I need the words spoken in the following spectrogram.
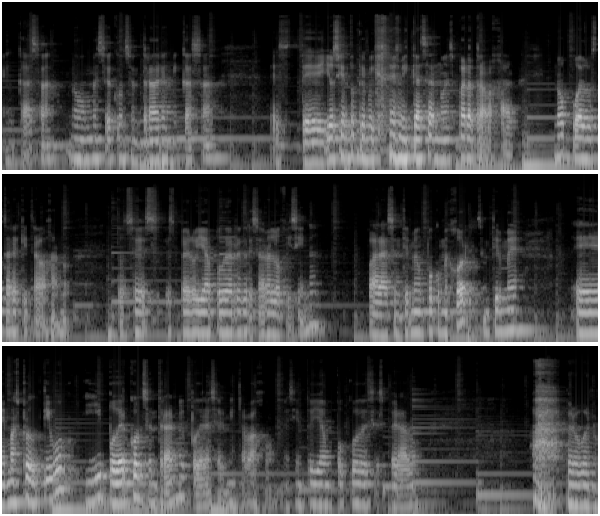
en casa, no me sé concentrar en mi casa. Este, yo siento que mi, casa no es para trabajar, no puedo estar aquí trabajando. Entonces espero ya poder regresar a la oficina para sentirme un poco mejor, sentirme eh, más productivo y poder concentrarme y poder hacer mi trabajo. Me siento ya un poco desesperado. Ah, pero bueno,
